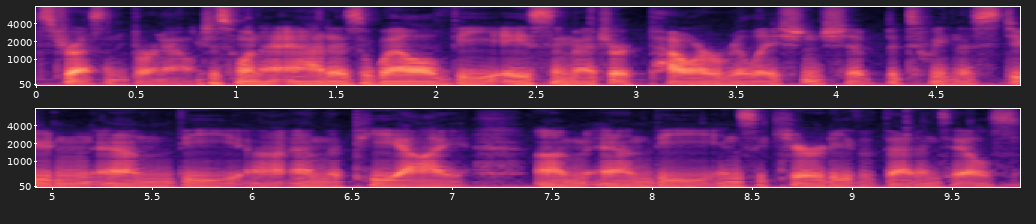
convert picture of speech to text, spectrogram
stress and burnout. Just want to add as well the asymmetric power relationship between the student and the and the PI um, and the insecurity that that entails.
